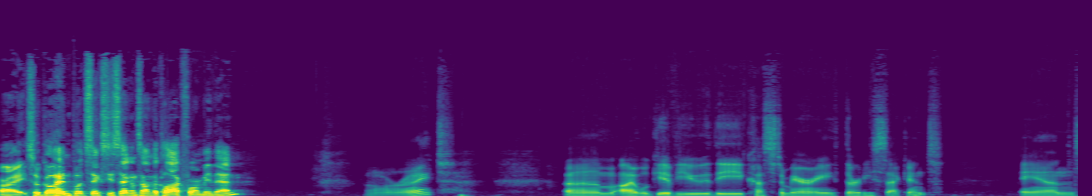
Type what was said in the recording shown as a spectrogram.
All right. So go ahead and put 60 seconds on the clock for me then. All right. Um, I will give you the customary 30 second and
